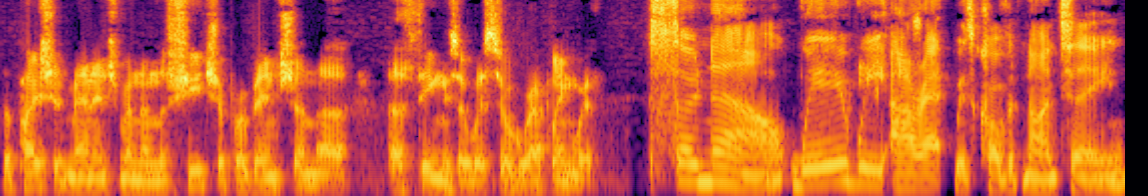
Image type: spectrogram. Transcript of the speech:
The patient management and the future prevention are, are things that we're still grappling with. So now, where we are at with COVID 19,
